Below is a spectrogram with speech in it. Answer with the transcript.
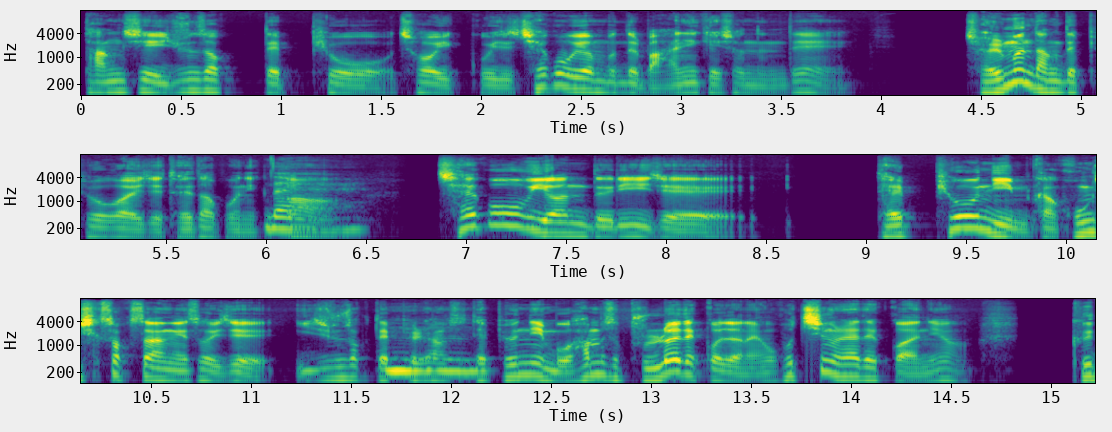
당시에 이준석 대표 저 있고 이제 최고위원분들 많이 계셨는데 젊은 당 대표가 이제 되다 보니까 네. 최고위원들이 이제 대표님, 그러니까 공식 석상에서 이제 이준석 대표를 음. 향해서 대표님 뭐 하면서 불러야 될 거잖아요. 호칭을 해야 될 거 아니에요. 그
